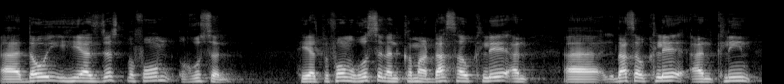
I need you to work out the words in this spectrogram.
uh, though he has just performed ghusl, he has performed ghusl and kamar. That's how clear and uh, that's how clear and clean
